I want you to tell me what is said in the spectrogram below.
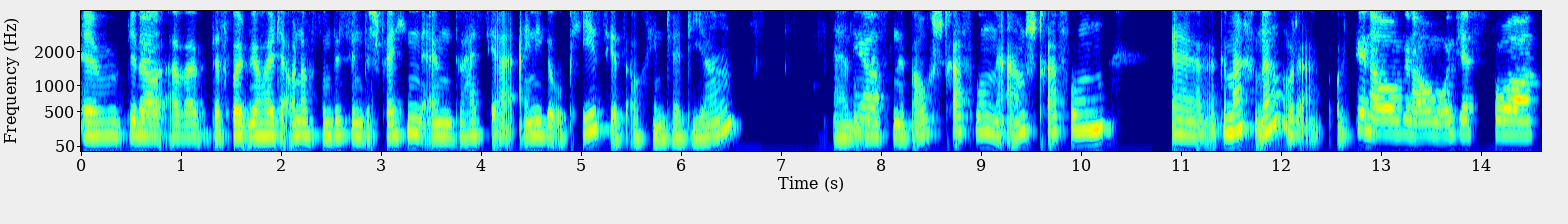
Ähm, genau, ja. aber das wollten wir heute auch noch so ein bisschen besprechen. Ähm, du hast ja einige OPs jetzt auch hinter dir. Ähm, ja. Du hast eine Bauchstraffung, eine Armstraffung äh, gemacht, ne? Oder? Genau, genau. Und jetzt vor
